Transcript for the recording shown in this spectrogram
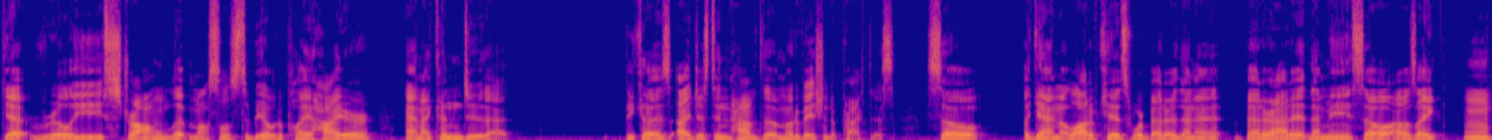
get really strong lip muscles to be able to play higher and I couldn't do that because I just didn't have the motivation to practice. So again, a lot of kids were better than it, better at it than me. So I was like, mm,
